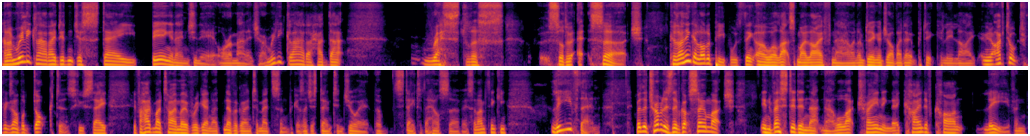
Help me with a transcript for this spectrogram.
And I'm really glad I didn't just stay being an engineer or a manager. I'm really glad I had that restless sort of eh, search because I think a lot of people think, oh, well, that's my life now, and I'm doing a job I don't particularly like. I mean, I've talked to, for example, doctors who say, if I had my time over again, I'd never go into medicine because I just don't enjoy it, the state of the health service. And I'm thinking, leave then. But the trouble is, they've got so much invested in that now, all that training, they kind of can't leave and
